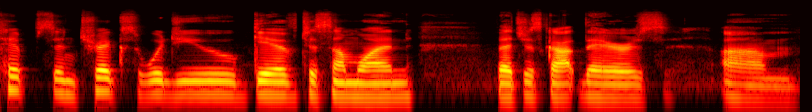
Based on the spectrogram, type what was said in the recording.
tips and tricks would you give to someone that just got theirs um,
